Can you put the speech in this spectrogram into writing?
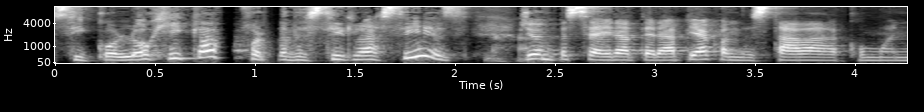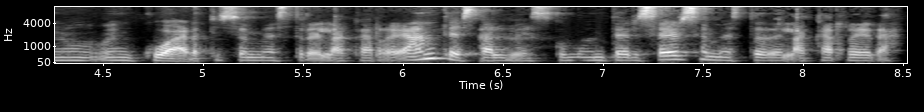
psicológica, por decirlo así. Es, yo empecé a ir a terapia cuando estaba como en, un, cuarto semestre de la carrera, antes tal vez, como en tercer semestre de la carrera.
